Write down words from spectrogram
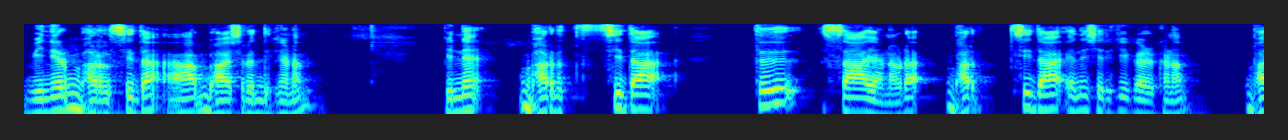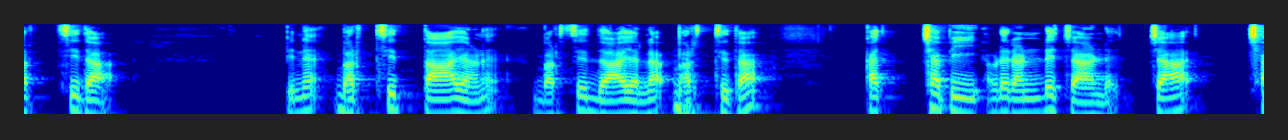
വിനിർഭർസിത ആ ഭ ശ്രദ്ധിക്കണം. പിന്നെ ഭർസിത ത് സായാണ് അവിടെ ഭർസിത എന്ന് ശരിക്കും കേൾക്കണം. ഭർസിത. പിന്നെ ഭർസിത്തായാണ് ഭർസിതായല്ല ഭർസിത. കച്ചപി. അവിടെ രണ്ട് ചാണ്ട് ച ഛ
